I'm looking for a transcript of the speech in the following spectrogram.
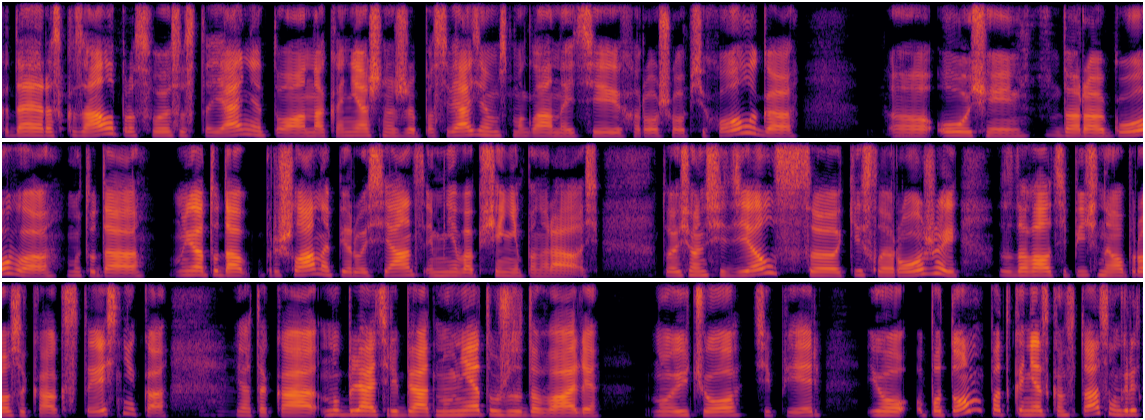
Когда я рассказала про свое состояние, то она, конечно же, по связям смогла найти хорошего психолога, э, очень дорогого. Мы туда, ну я туда пришла на первый сеанс, и мне вообще не понравилось. То есть он сидел с кислой рожей, задавал типичные вопросы, как с тестника. Я такая, ну, блядь, ребят, ну мне это уже задавали. Ну и чё теперь? И потом, под конец консультации, он говорит,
